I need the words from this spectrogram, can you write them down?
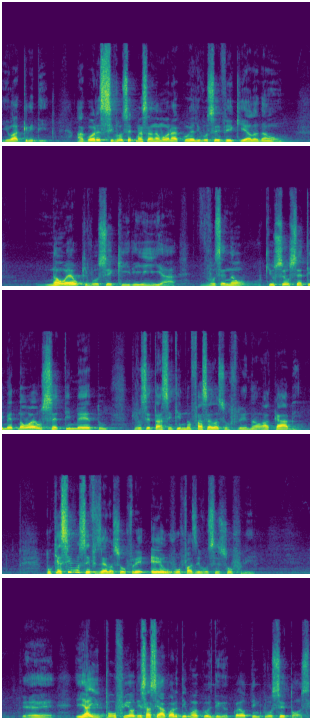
Eu acredito. Agora, se você começar a namorar com ela e você vê que ela não não é o que você queria, você não que o seu sentimento não é o sentimento que você está sentindo, não faça ela sofrer, não, acabe. Porque se você fizer ela sofrer, eu vou fazer você sofrer. É, e aí, por fim, eu disse assim: agora diga uma coisa, diga, qual é o time que você torce?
